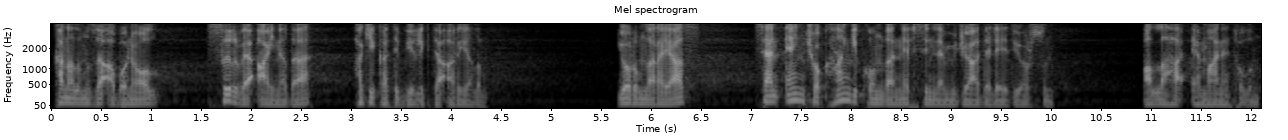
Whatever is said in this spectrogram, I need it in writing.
Kanalımıza abone ol, sır ve aynada hakikati birlikte arayalım. Yorumlara yaz, sen en çok hangi konuda nefsinle mücadele ediyorsun? Allah'a emanet olun.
